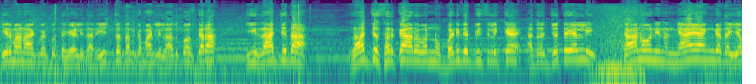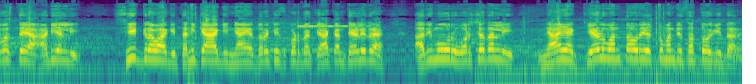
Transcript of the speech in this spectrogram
ತೀರ್ಮಾನ ಆಗಬೇಕು ಅಂತ ಹೇಳಿದ್ದಾರೆ. ಇಷ್ಟ ತನಕ ಮಾಡಲಿಲ್ಲ. ಅದಕ್ಕೋಸ್ಕರ ಈ ರಾಜ್ಯದ ರಾಜ್ಯ ಸರ್ಕಾರವನ್ನು ಬಡಿದೆಬ್ಬಿಸಲಿಕ್ಕೆ ಅದರ ಜೊತೆಯಲ್ಲಿ ಕಾನೂನಿನ ನ್ಯಾಯಾಂಗದ ವ್ಯವಸ್ಥೆಯ ಅಡಿಯಲ್ಲಿ ಶೀಘ್ರವಾಗಿ ತನಿಖೆ ಆಗಿ ನ್ಯಾಯ ದೊರಕಿಸಿಕೊಡಬೇಕು. ಯಾಕಂತ ಹೇಳಿದ್ರೆ ಹದಿಮೂರು ವರ್ಷದಲ್ಲಿ ನ್ಯಾಯ ಕೇಳುವಂತವರು ಎಷ್ಟು ಮಂದಿ ಸತ್ತು ಹೋಗಿದ್ದಾರೆ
